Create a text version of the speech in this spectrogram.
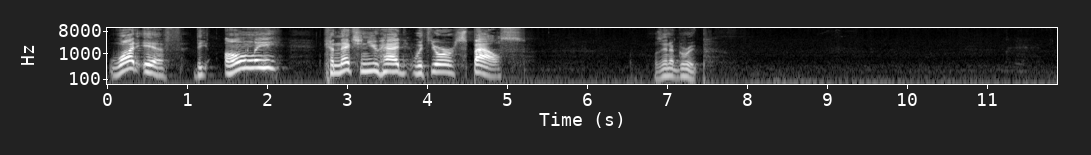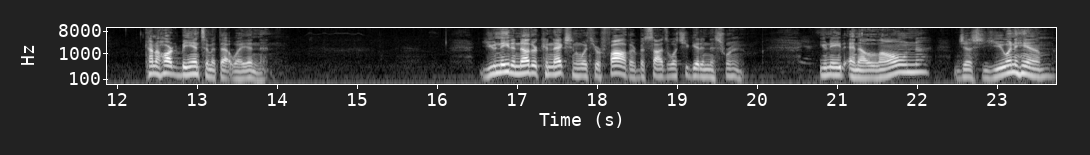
What if the only connection you had with your spouse was in a group? Kind of hard to be intimate that way, isn't it? You need another connection with your Father besides what you get in this room. Yes. You need an alone, just you and Him,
